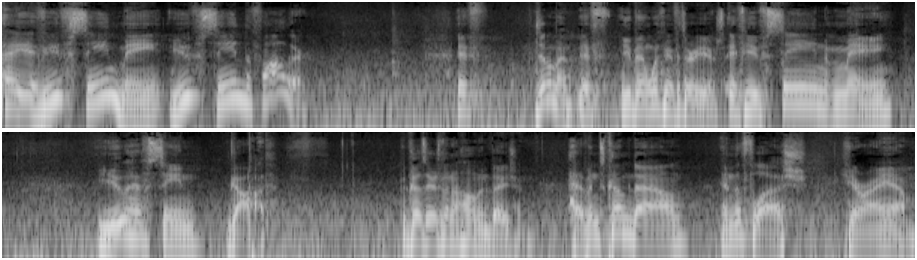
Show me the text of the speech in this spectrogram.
Hey, if you've seen me, you've seen the Father. If, gentlemen, if you've been with me for three years, if you've seen me, you have seen God. Because there's been a home invasion. Heaven's come down in the flesh. Here I am.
